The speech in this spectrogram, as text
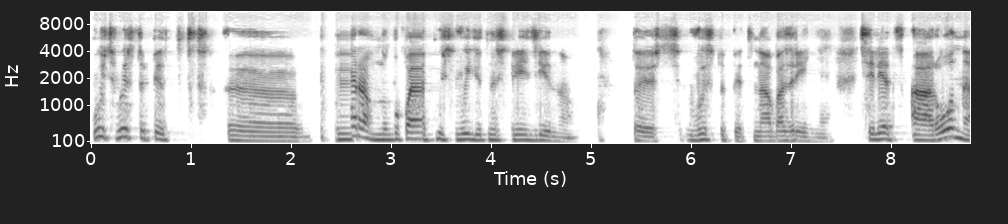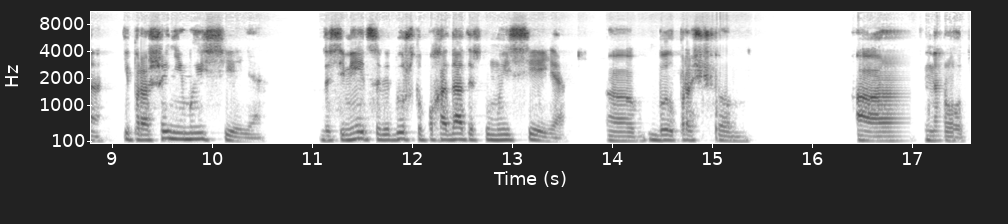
Пусть выступит э, примером, но буквально пусть выйдет на середину то есть выступит на обозрение, телец Аарона и прошение Моисея. То есть имеется в виду, что по ходатайству Моисея э, был прощен э, народ,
